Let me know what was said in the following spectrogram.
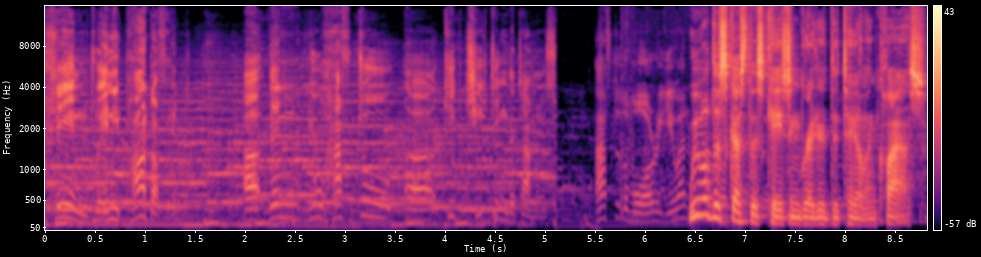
claim to any part of it, then you have to keep cheating the Tamils. War, We will discuss this case in greater detail in class,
